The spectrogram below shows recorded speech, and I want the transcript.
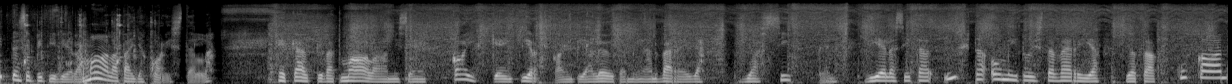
Sitten se piti vielä maalata ja koristella. He käyttivät maalaamiseen kaikkein kirkkaimpia löytämiään värejä ja sitten vielä sitä yhtä omituista väriä, jota kukaan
